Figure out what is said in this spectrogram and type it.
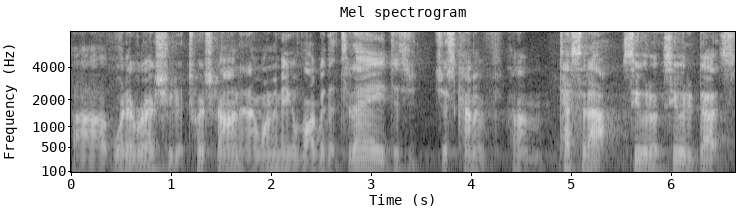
uh, whatever I shoot at TwitchCon, and I wanted to make a vlog with it today, just just kind of um, test it out, see what it, see what it does.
